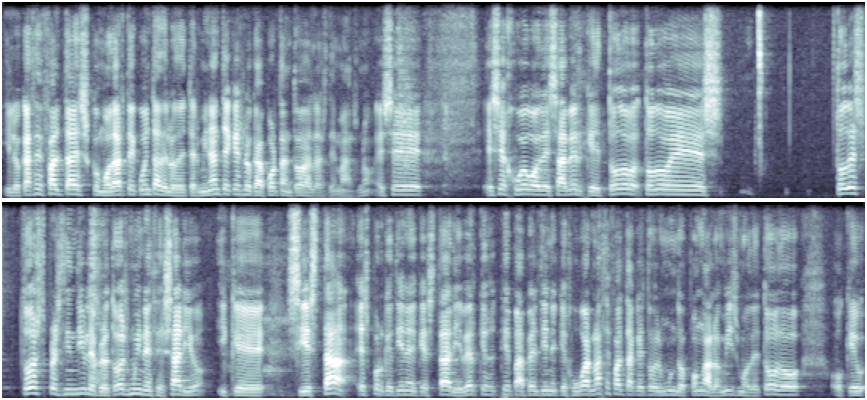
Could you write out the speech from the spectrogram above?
y lo que hace falta es como darte cuenta de lo determinante que es lo que aportan todas las demás. ¿no? Ese, ese juego de saber que todo, todo es todo es, todo es prescindible, pero todo es muy necesario y que si está es porque tiene que estar y ver qué, papel tiene que jugar. No hace falta que todo el mundo ponga lo mismo de todo o que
